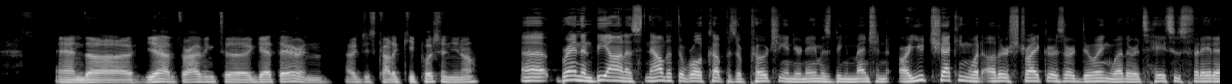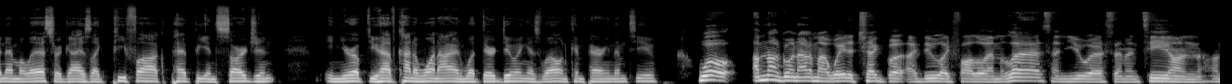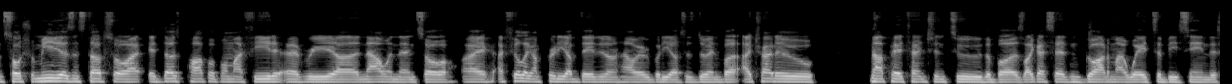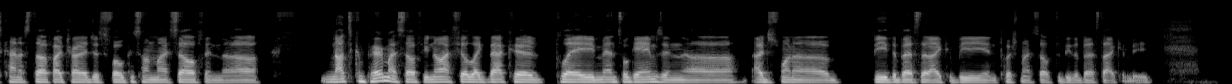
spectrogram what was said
and uh, yeah, I'm thriving to get there, and I just got to keep pushing, you know. Uh, Brandon, be honest. Now that the World Cup is approaching and your name is being mentioned, are you checking what other strikers are doing, whether it's Jesus Ferreira in MLS or guys like Pefok, Pepe, and Sargent in Europe? Do you have kind of one eye on what they're doing as well and comparing them to you? Well, I'm not going out of my way to check, but I do like follow MLS and USMNT on on social medias and stuff. So I, it does pop up on my feed every uh, now and then. So I I feel like I'm pretty updated on how everybody else is doing. But I try to not pay attention to the buzz. Like I said, and go out of my way to be seeing this kind of stuff. I try to just focus on myself and uh, not to compare myself. You know, I feel like that could play mental games, and uh, I just want to be the best that I could be and push myself to be the best I can be.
